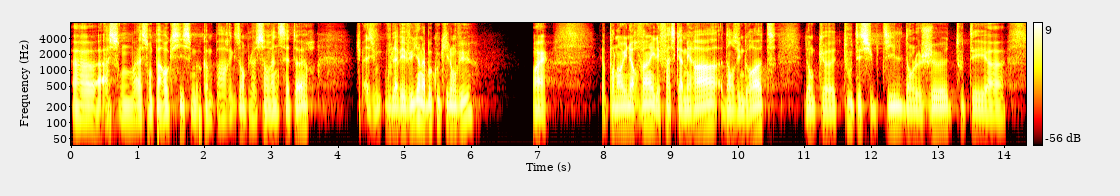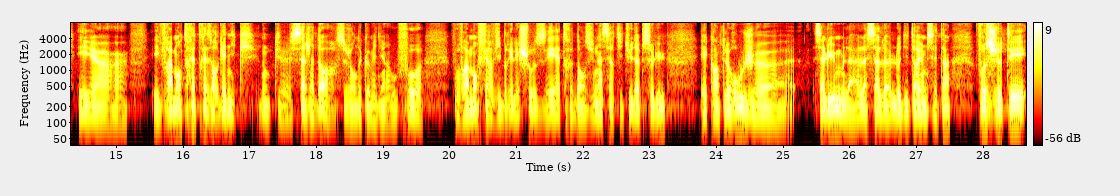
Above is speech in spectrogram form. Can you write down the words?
à son paroxysme, comme par exemple 127 heures. Vous, l'avez vu, il y en a beaucoup qui l'ont vu? Ouais. Pendant 1h20, il est face caméra dans une grotte. Donc tout est subtil dans le jeu, tout est, vraiment très très organique. Donc ça j'adore ce genre de comédien où il faut, faut vraiment faire vibrer les choses et être dans une incertitude absolue. Et quand le rouge euh, s'allume, la, salle, l'auditorium s'éteint, faut se jeter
